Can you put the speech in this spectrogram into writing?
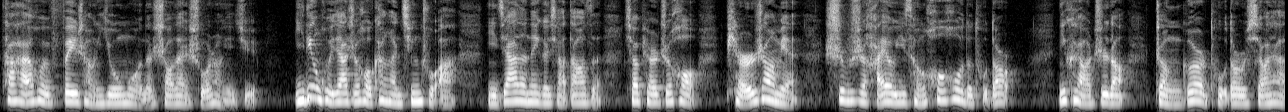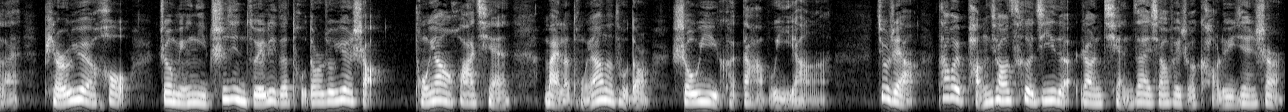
他还会非常幽默的捎带说上一句：一定回家之后看看清楚啊，你家的那个小刀子削皮儿之后，皮儿上面是不是还有一层厚厚的土豆？你可要知道，整个土豆削下来，皮儿越厚，证明你吃进嘴里的土豆就越少。同样花钱买了同样的土豆，收益可大不一样啊！就这样，他会旁敲侧击的让潜在消费者考虑一件事儿：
